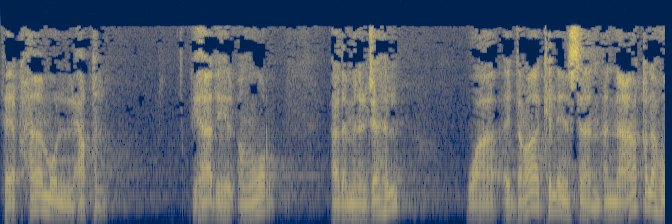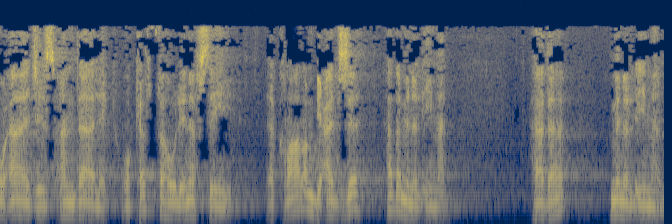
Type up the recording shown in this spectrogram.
فإقحام العقل في هذه الأمور هذا من الجهل وإدراك الإنسان أن عقله عاجز عن ذلك وكفه لنفسه إقرارا بعجزه هذا من الإيمان. هذا من الإيمان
